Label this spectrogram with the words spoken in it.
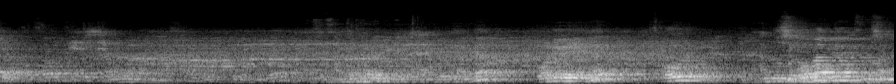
허락이 없어서 시간도 있게 되는데 그러면 월요일에는 서울 25만 명, 30만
